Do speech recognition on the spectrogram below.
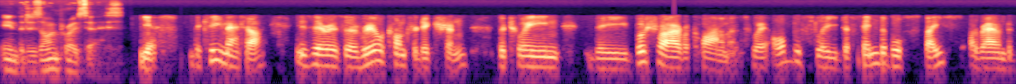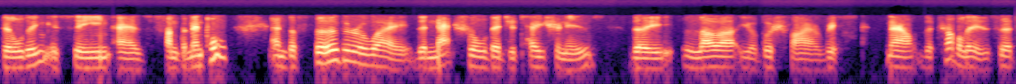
in the design process. Yes. The key matter is there is a real contradiction between the bushfire requirements, where obviously defendable space around a building is seen as fundamental, and the further away the natural vegetation is, the lower your bushfire risk. Now, the trouble is that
